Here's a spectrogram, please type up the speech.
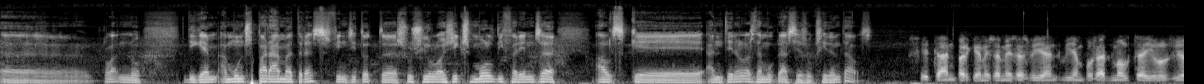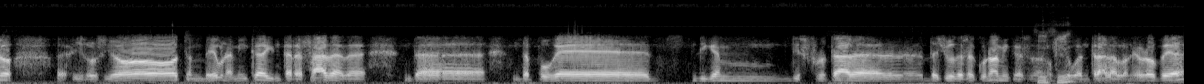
Eh, clar, no, diguem, amb uns paràmetres fins i tot eh, sociològics molt diferents a, als que entenen les democràcies occidentals. Sí, tant, perquè a més a més es havien, havien posat molta il·lusió il·lusió també una mica interessada de, de, de poder diguem, disfrutar d'ajudes econòmiques en la seva entrada a la Unió Europea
